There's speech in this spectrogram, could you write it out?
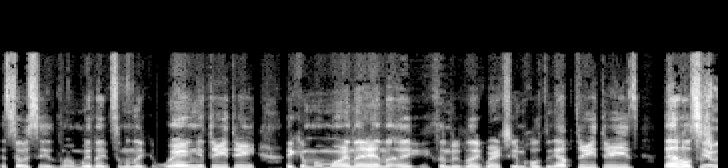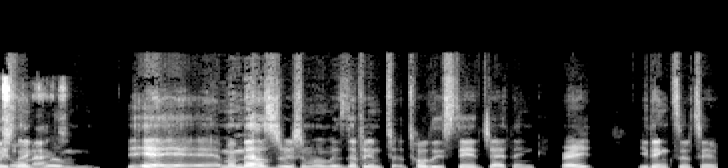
associated with like someone like wearing a 33. Like more on the hand, like some people like were actually holding up 33s. That whole situation, yeah, like um, yeah, yeah, yeah. I mean, that whole situation was definitely t- totally staged. I think, right? You think so too?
